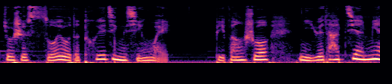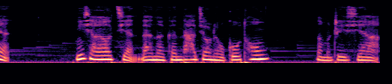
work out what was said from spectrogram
就是所有的推进行为，比方说你约他见面，你想要简单的跟他交流沟通。那么这些啊，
